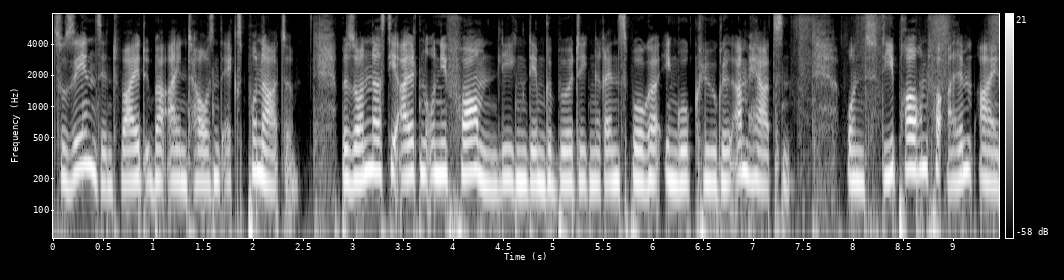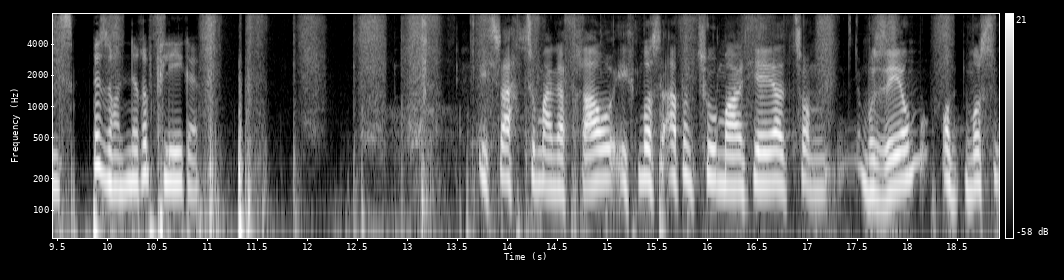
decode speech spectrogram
Zu sehen sind weit über 1000 Exponate. Besonders die alten Uniformen liegen dem gebürtigen Rendsburger Ingo Klügel am Herzen. Und die brauchen vor allem eins, besondere Pflege. Ich sage zu meiner Frau, ich muss ab und zu mal hierher zum Museum und muss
